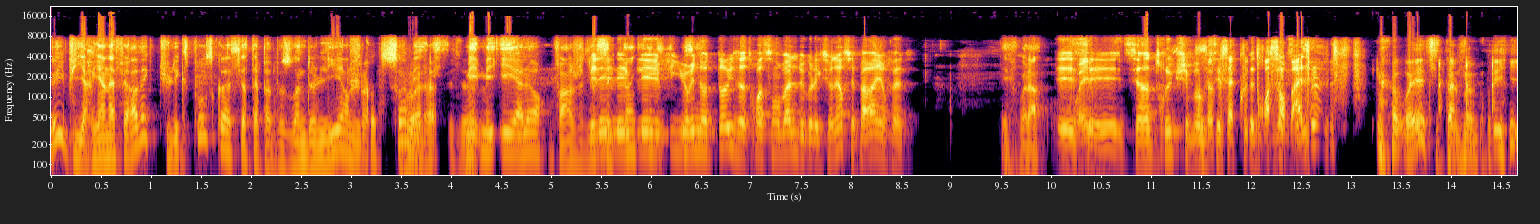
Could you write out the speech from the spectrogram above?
Oui, et puis il y a rien à faire avec. Tu l'exposes, quoi. C'est-à-dire, t'as pas besoin de le lire ni quoi que ce soit. Voilà, mais, mais, mais et alors? Enfin, je veux Mais dire, les, figurines Hot Toys à 300 balles de collectionneur, c'est pareil en fait. Et voilà. Et Ouais. c'est c'est un truc, je sais pas. Sauf que ça coûte peut-être 300 balles. ouais, c'est pas le même prix.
